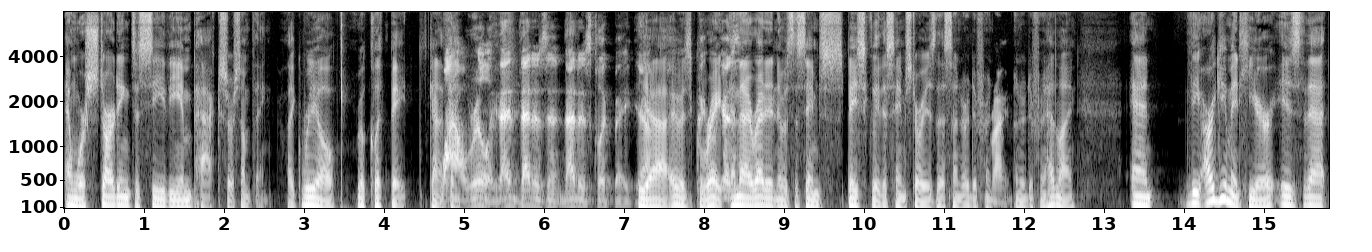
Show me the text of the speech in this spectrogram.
and we're starting to see the impacts or something like real real clickbait kind of thing. Wow, really? That that isn't that is clickbait. Yeah, it was great. because- and then I read it, and it was the same, basically the same story as this under a different Right. under a different headline. And the argument here is that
